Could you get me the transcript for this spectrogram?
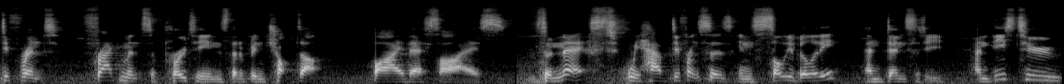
different fragments of proteins that have been chopped up by their size. So next, we have differences in solubility and density. And these two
